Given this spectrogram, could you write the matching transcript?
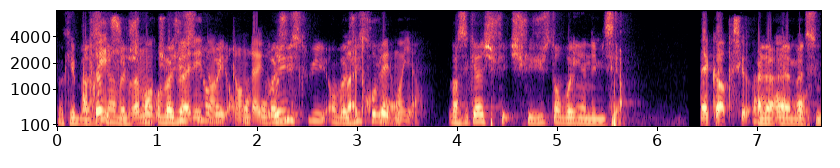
Ok, bah, Après, si on va vraiment juste- tu on va veux juste aller dans les clans de la on- on va grue, juste lui, on On va va juste trouver lui- le moyen. Dans ce cas, je fais, je fais juste envoyer un émissaire. D'accord, parce que À la- on- à la on- Matsu.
